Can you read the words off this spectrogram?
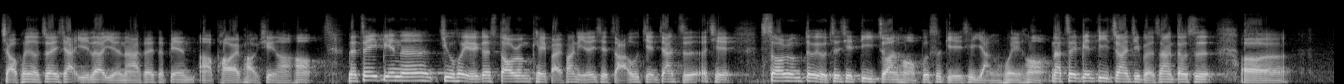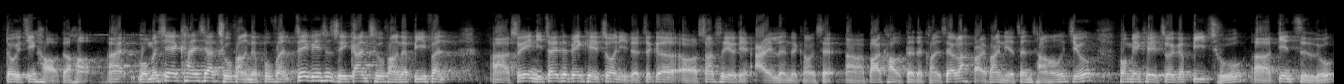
小朋友做一下娱乐园啊，在这边啊跑来跑去啊哈。那这一边呢，就会有一个 storeroom 可以摆放你的一些杂物间这样子，而且 storeroom 都有这些地砖哈，不是给一些洋灰哈。那这边地砖基本上都是呃。都已经好的哈，哎，我们现在看一下厨房的部分，这边是属于干厨房的部分啊，所以你在这边可以做你的这个呃，算是有点 island 的 concept 啊，巴考特的 concept 啦，摆放你的珍藏红酒，后面可以做一个壁橱啊，电子炉，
